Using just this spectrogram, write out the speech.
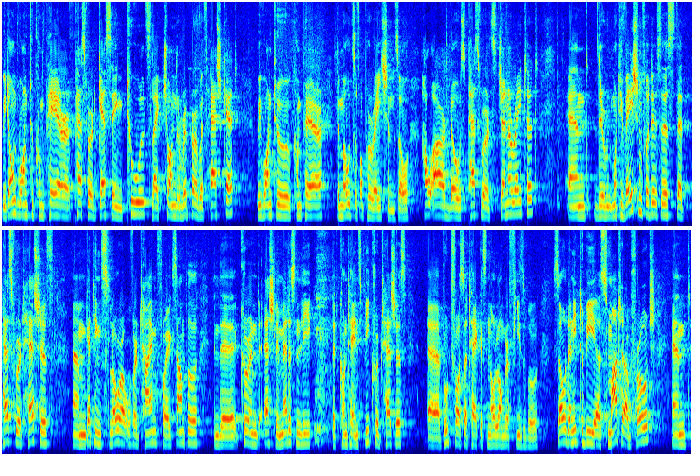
we don't want to compare password guessing tools like John the Ripper with Hashcat we want to compare the modes of operation. So how are those passwords generated? And the motivation for this is that password hashes um, getting slower over time. For example, in the current Ashley Madison leak that contains bcrypt hashes, a brute force attack is no longer feasible. So there need to be a smarter approach and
